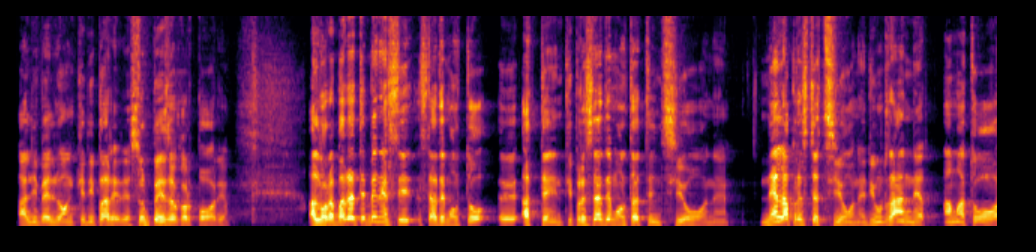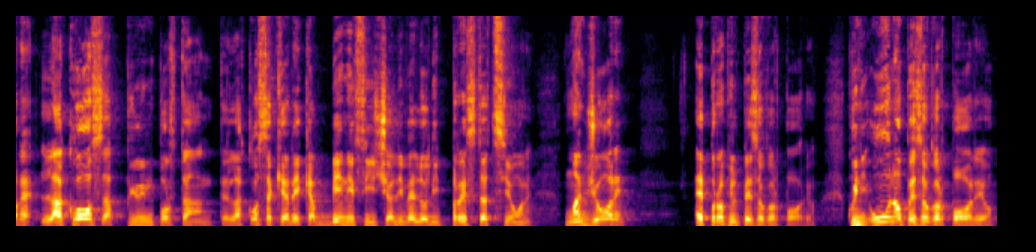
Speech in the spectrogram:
a livello anche di parere sul peso corporeo. Allora, badate bene se state molto eh, attenti, prestate molta attenzione. Nella prestazione di un runner amatore, la cosa più importante, la cosa che reca benefici a livello di prestazione maggiore è proprio il peso corporeo. Quindi uno peso corporeo,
